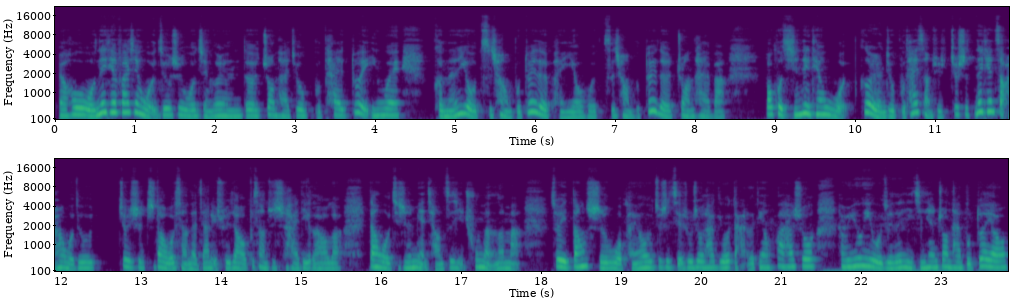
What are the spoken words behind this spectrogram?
然后我那天发现，我就是我整个人的状态就不太对，因为可能有磁场不对的朋友或磁场不对的状态吧。包括其实那天我个人就不太想去，就是那天早上我就就是知道我想在家里睡觉，我不想去吃海底捞了。但我其实勉强自己出门了嘛。所以当时我朋友就是结束之后，他给我打了个电话，他说：“他说优一我觉得你今天状态不对哦。”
